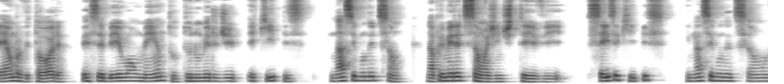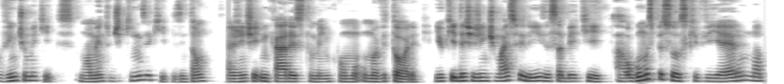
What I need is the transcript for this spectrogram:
é uma vitória perceber o aumento do número de equipes na segunda edição. Na primeira edição a gente teve seis equipes e na segunda edição 21 equipes, um aumento de 15 equipes. Então a gente encara isso também como uma vitória. E o que deixa a gente mais feliz é saber que algumas pessoas que vieram na...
